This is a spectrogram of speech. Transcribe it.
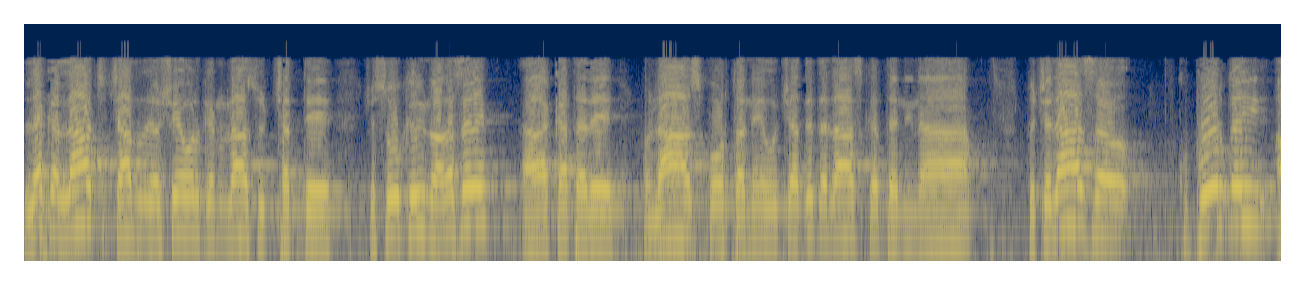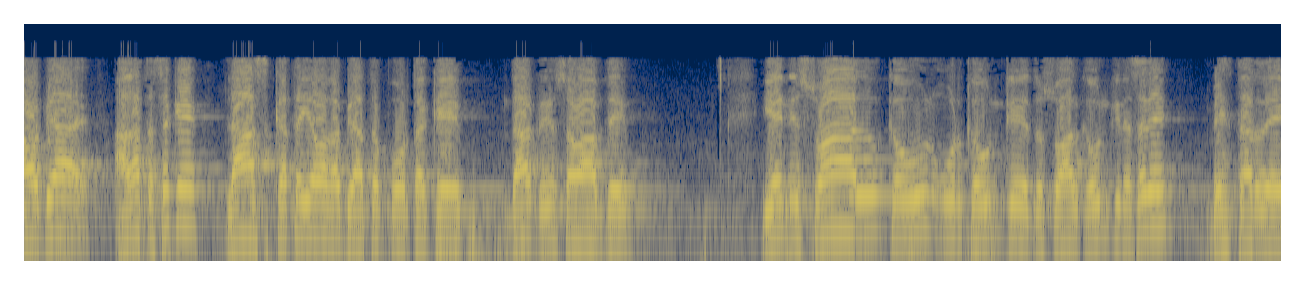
لکه لا چې چا یو شی ورکړ لا سوچته چې سو کوي نو هغه سره هغه کته دی نو لاس پورته نه او چې د لاس کته نه نه نو چې لاس کو پورته او بیا هغه تسکه لاس کته یو هغه بیا ته پورته کې دا ډېر ثواب دی یعنی سوال کون اور کون کې د سوال کون کې نسره بهتر دی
